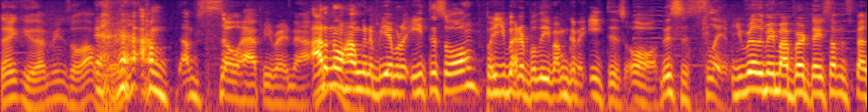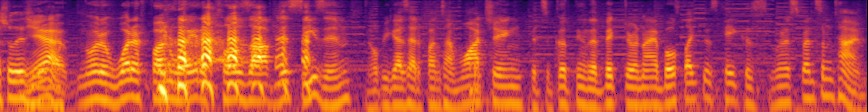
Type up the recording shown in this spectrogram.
Thank you. That means a lot. I'm I'm so happy right now. I don't know how I'm gonna be able to eat this all, but you better believe I'm gonna eat this all. This is slim. You really made my birthday something special this year. Yeah, what a, what a fun way to close off this season. I hope you guys had a fun time watching. It's a good thing that Victor and I both like this cake because we're going to spend some time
